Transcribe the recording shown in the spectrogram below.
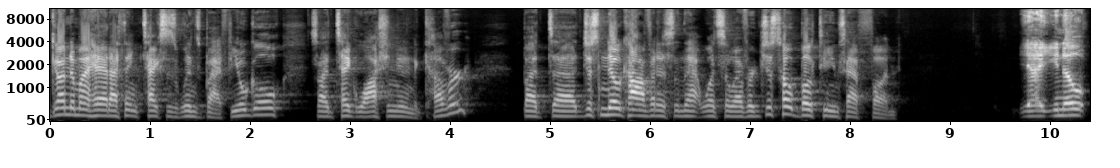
Gun to my head, I think Texas wins by a field goal. So I'd take Washington to cover, but uh, just no confidence in that whatsoever. Just hope both teams have fun. Yeah, you know,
